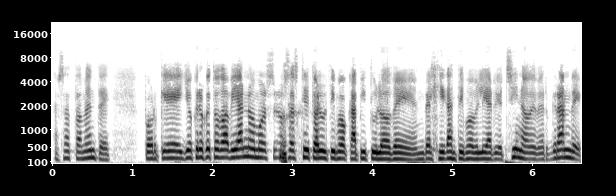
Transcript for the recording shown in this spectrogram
exactamente. Porque yo creo que todavía no hemos nos ha escrito el último capítulo de- del gigante inmobiliario chino, de Evergrande.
